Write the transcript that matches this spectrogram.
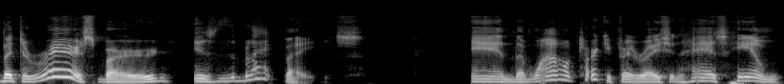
But the rarest bird is the black phase, and the Wild Turkey Federation has him.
